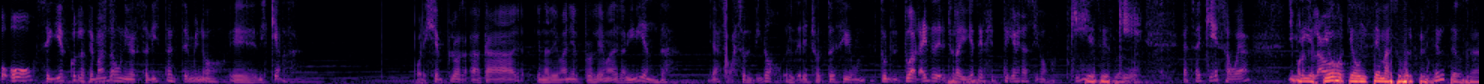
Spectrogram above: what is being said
o, o seguir con las demandas universalistas en términos eh, de izquierda por ejemplo acá en Alemania el problema de la vivienda ya esa se olvidó el derecho tú, tú, tú habláis de derecho a la vivienda y la gente que mira así como ¿qué? ¿Qué es eso? ¿qué? ¿qué es esa weá? Y, por otro divertido lado- porque es un tema súper presente, o sea...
